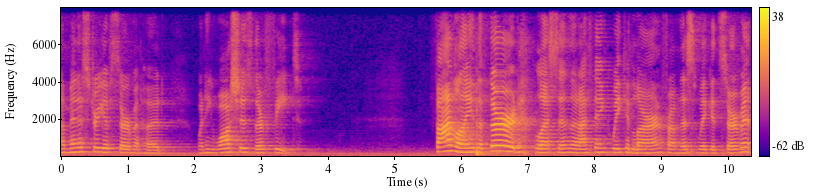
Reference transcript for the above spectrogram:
a ministry of servanthood when he washes their feet. Finally, the third lesson that I think we could learn from this wicked servant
